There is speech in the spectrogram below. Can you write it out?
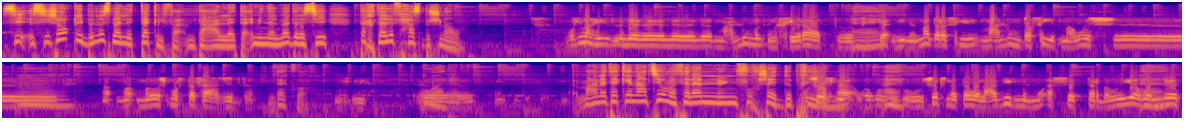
سي, سي شوقي بالنسبة للتكلفة نتاع التأمين المدرسي تختلف حسب شنو والله معلوم الانخراط في التأمين المدرسي معلوم بسيط ما هوش ما هوش مرتفع جدا. d'accord. معناتها كان نعطيو مثلا une fourchette de prix وشفنا آه. وشفنا توا العديد من المؤسسات التربوية آه. ولات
